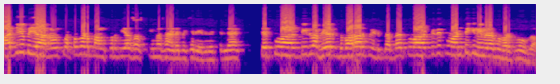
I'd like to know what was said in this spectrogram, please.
ਅੱਜ ਵੀ ਬਾਜ਼ਾਰ ਨਾਲੋਂ ਘੱਟੋ ਘੱਟ 500 ਰੁਪਏ ਸਸਤੀ ਮੈਂ ਸੈਂਡੇ ਪਿੱਛੇ ਰੇਟ ਵੇਚਣਾ ਹੈ ਤੇ ਕੁਆਲਿਟੀ ਦਾ ਫਿਰ ਦੁਬਾਰਾ ਰਿਪੀਟ ਕਰਦਾ। ਕੁਆਲਿਟੀ ਤੇ ਕੁਆਂਟੀਟੀ ਕਿੰਨੀ ਮੇਰਾ ਕੋਈ ਫ਼ਰਕ ਹੋਊਗਾ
